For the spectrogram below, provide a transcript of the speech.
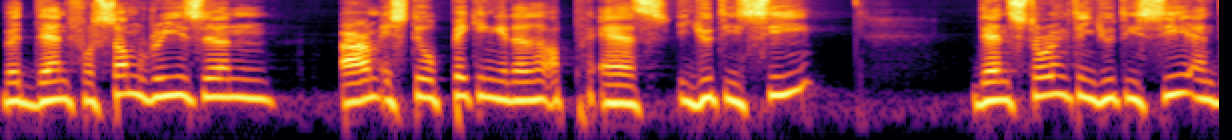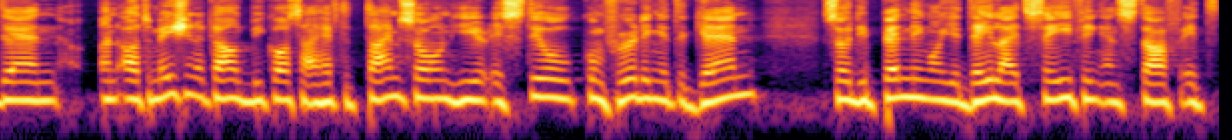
but then for some reason ARM is still picking it up as UTC, then storing it in UTC, and then an automation account, because I have the time zone here, is still converting it again. So depending on your daylight saving and stuff, it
